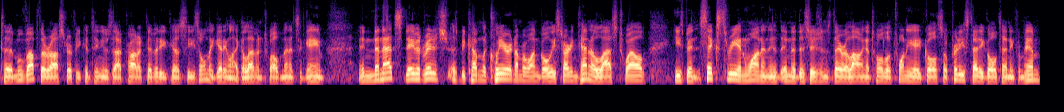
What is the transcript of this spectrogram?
to move up the roster if he continues that productivity because he's only getting like 11, 12 minutes a game. In the Nets, David Rittich has become the clear number one goalie, starting 10 of the last 12. He's been 6 3 and 1 in the, in the decisions. They're allowing a total of 28 goals, so pretty steady goaltending from him.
